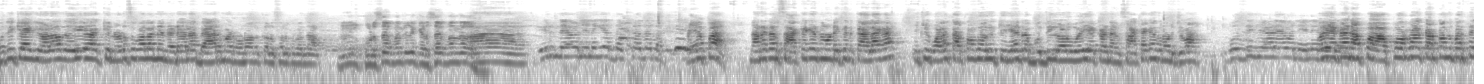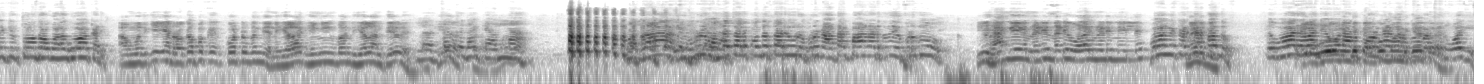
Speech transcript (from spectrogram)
ಮುದುಕಿ ಆಗಿ ಹೇಳೋದು ಅಯ್ಯ ಆಕಿ ನಡ್ಸ್ಕೊಲ್ಲ ನೀನ್ ನಡೆಯಲ್ಲ ಬ್ಯಾರ್ ಮಾಡಿ ಉಣೋದು ಕಲ್ಸಲ್ಕ ಬಂದ ಹ್ಮ್ ಕುಡ್ಸಕ್ ಬಂದಿಲ್ಲ ಕೆಲ್ಸಕ್ ಬಂದಲ್ಲ ಅಯ್ಯಪ್ಪ ನನಗ ಸಾಕಾಗ್ಯದ ನೋಡಿ ಈಕಿನ ಕಾಲಾಗ. ಈಕಿ ಒಳಗ್ ಕರ್ಕೊಂಡ್ ಹೋಗಿ ಏನ್ರ ಬುದ್ಧಿ ಹೇಳು ಒಯ್ಯ ಕಣ್ಣ ಸಾಕಾಗ್ಯದ ನೋಡಿ ಜೀವ. ಒಯ್ಯ ಅಪ್ಪ ಅಪ್ಪರ್ಗಳು ಕರ್ಕೊಂಡ್ ಬರ್ತಾರೆ ಈಕಿ ತೊಗೊಂಡ್ ಹೋಗಿ ಒಳಗ್ ಹೋಗ ಕಡೆ. ಆ ಮುದುಕಿಗೆ ಏನ್ ರೊಕ್ಕ ಪಕ್ಕ ಕೊಟ್ಟು ಬಂದಿ? ಹೇಳಕ್ ಹಿಂಗ್ ಹಿಂಗ್ ಬಂದು ಹೇಳ ಅಂತ ಹೇಳಿ ಇಬ್ರು ಒಂದೇ ತರ ಕೊಂದಿರ್ತಾರ ಇವ್ರು ಇಬ್ರು ನಾಟಕ ಭಾಳ ನಡ್ತದ ಇಬ್ರದು. ಈ ಹೆಂಗೆ ನಡಿ ನಡಿ ಒಳಗ್ ನಡಿ ನೀ ಇಲ್ಲಿ. ಹೋಗಿ.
